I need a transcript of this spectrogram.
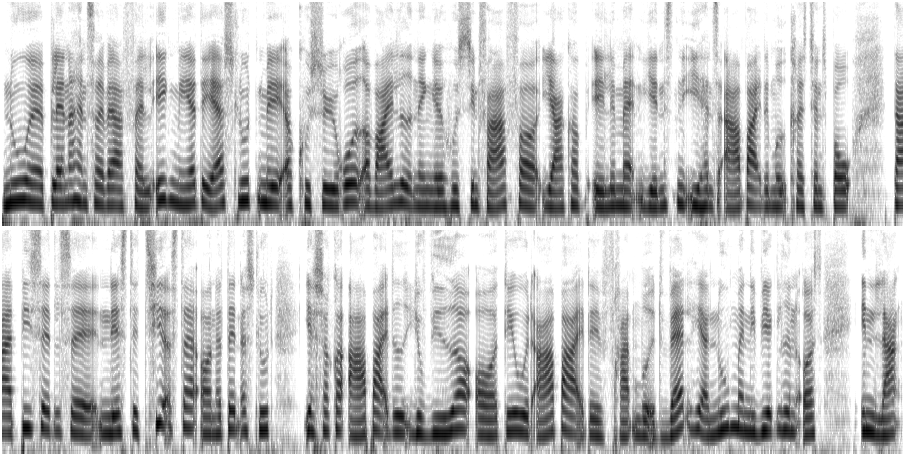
Nu øh, blander han sig i hvert fald ikke mere. Det er slut med at kunne søge råd og vejledning øh, hos sin far for Jakob Ellemann Jensen i hans arbejde mod Christiansborg. Der er bisættelse næste tirsdag, og når den er slut, ja, så går arbejdet jo videre, og det er jo et arbejde frem mod et valg her nu, men i virkeligheden også en lang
